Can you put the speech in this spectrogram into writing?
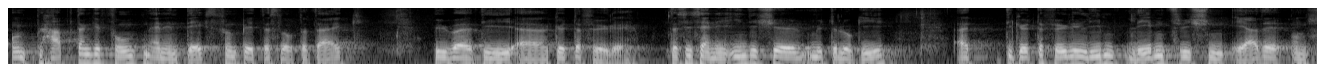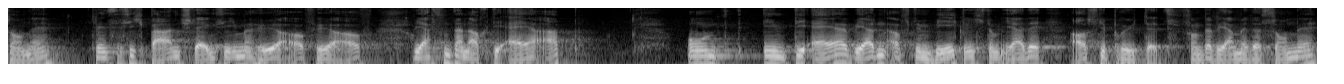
und habe dann gefunden einen Text von Peter Sloterdijk, über die äh, Göttervögel. Das ist eine indische Mythologie. Äh, die Göttervögel lieben, leben zwischen Erde und Sonne. Wenn sie sich baden, steigen sie immer höher auf, höher auf, werfen dann auch die Eier ab. Und die Eier werden auf dem Weg Richtung Erde ausgebrütet von der Wärme der Sonne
